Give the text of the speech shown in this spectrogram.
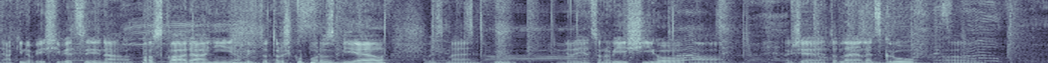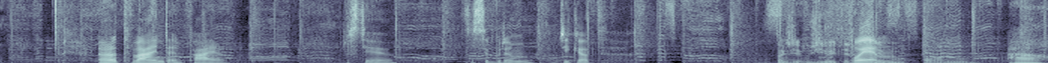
nějaký novější věci na proskládání, abych to trošku porozbíjel, aby jsme měli něco novějšího a takže tohle je Let's Groove. Uh. Earth, Wind and Fire. Prostě, co si budem říkat. Takže užívejte Pojem. pohodu. A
